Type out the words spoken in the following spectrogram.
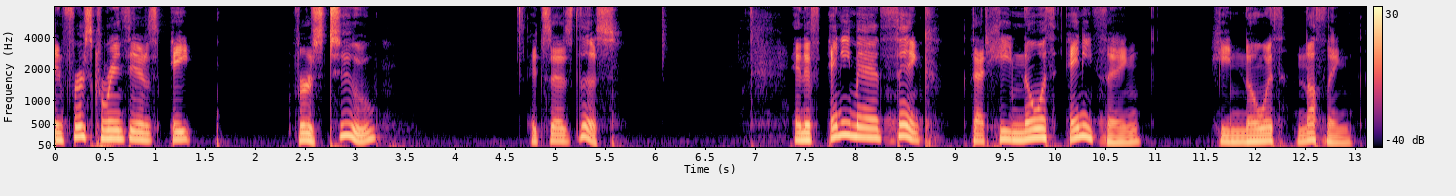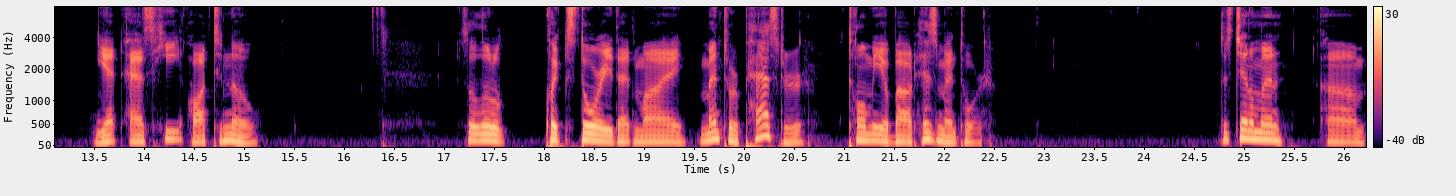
In 1 Corinthians 8, verse 2, it says this And if any man think that he knoweth anything, he knoweth nothing, yet as he ought to know. It's a little quick story that my mentor pastor told me about his mentor. This gentleman um,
